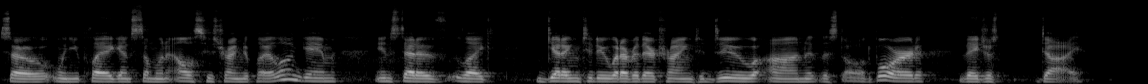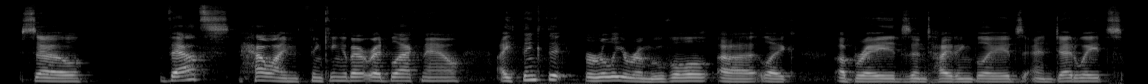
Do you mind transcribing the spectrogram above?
So when you play against someone else who's trying to play a long game, instead of like getting to do whatever they're trying to do on the stalled board, they just die. So that's how I'm thinking about red black now. I think that early removal, uh, like abrades and tithing blades and dead weights,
